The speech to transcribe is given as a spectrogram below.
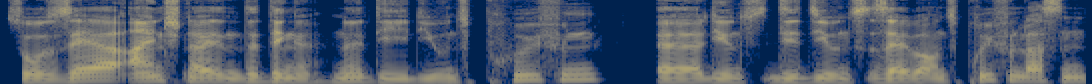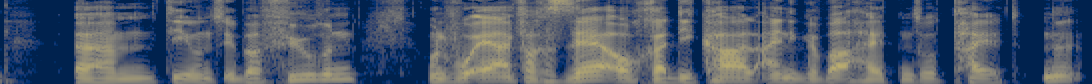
so sehr einschneidende Dinge, ne, die, die uns prüfen, äh, die, uns, die, die uns selber uns prüfen lassen, ähm, die uns überführen und wo er einfach sehr auch radikal einige Wahrheiten so teilt, ne,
